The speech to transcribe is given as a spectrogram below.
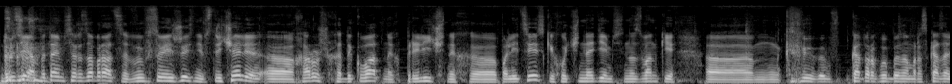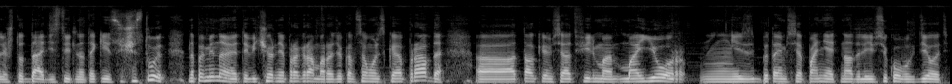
Друзья, пытаемся разобраться. Вы в своей жизни встречали э, хороших, адекватных, приличных э, полицейских? Очень надеемся на звонки, э, в которых вы бы нам рассказали, что да, действительно такие существуют. Напоминаю, это вечерняя программа «Радио Комсомольская правда». Э, отталкиваемся от фильма «Майор» и пытаемся понять, надо ли Евсюковых делать,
